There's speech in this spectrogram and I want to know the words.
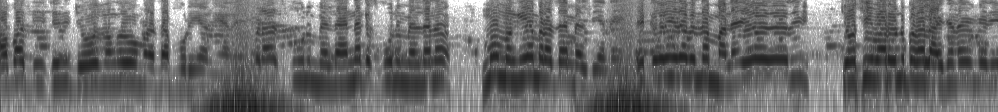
ਬਾਬਾ ਦੀਪ ਸਿੰਘ ਦੀ ਜੋ ਮੰਗੋ ਉਹ ਮਰਦਾ ਪੂਰੀਆਂ ਹੁੰਦੀਆਂ ਨੇ। ਬੜਾ ਸਕੂਨ ਮਿਲਦਾ ਇੰਨਾ ਕਿ ਸਕੂਨ ਮਿਲਦਾ ਨਾ ਮੂੰਹ ਮੰਗੀਆਂ ਮਰਦਾ ਮਿਲਦੀਆਂ ਨੇ। ਇੱਕ ਵਾਰੀ ਜਿਹੜਾ ਬੰਦਾ ਮੰਨ ਉਹ- ਉਹਦੀ ਚੌਥੀ ਵਾਰ ਉਹਨੂੰ ਪਤਾ ਲੱਗ ਜਾਂਦਾ ਵੀ ਮੇਰੀ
